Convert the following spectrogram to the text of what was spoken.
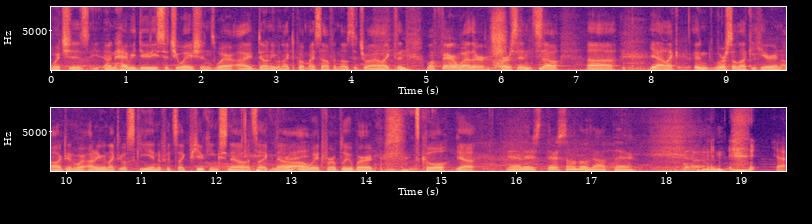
which is in heavy duty situations where I don't even like to put myself in those situations. I like to, I'm a fair weather person. So, uh, yeah, like, and we're so lucky here in Ogden where I don't even like to go skiing if it's like puking snow. It's like, no, I'll wait for a bluebird. It's cool. Yeah. Yeah, there's there's some of those out there. Yeah,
